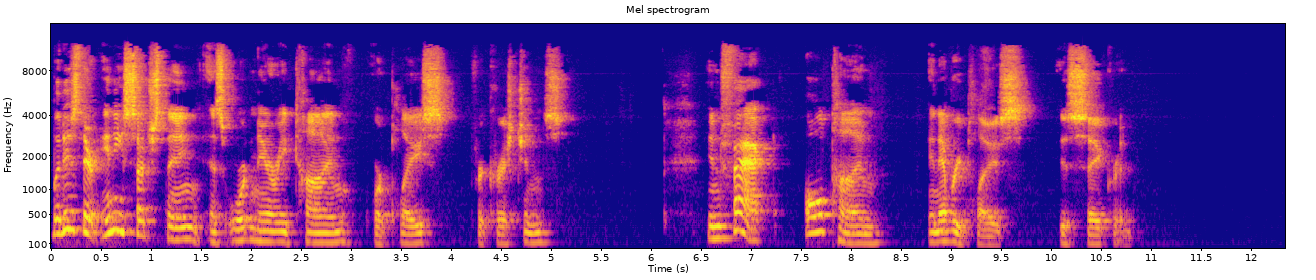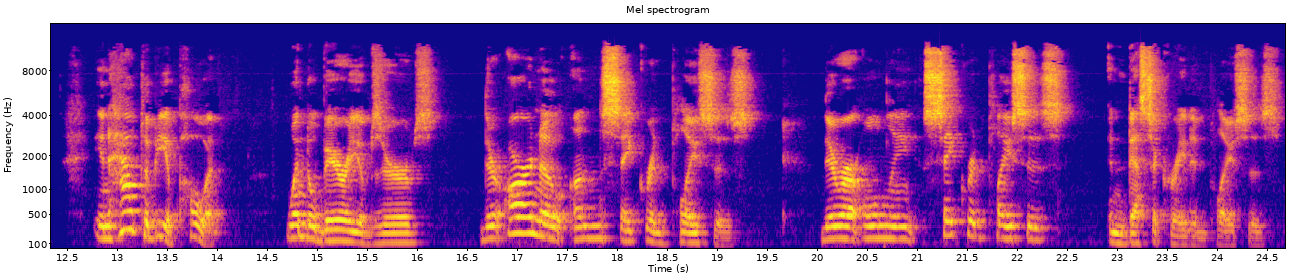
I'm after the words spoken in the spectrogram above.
But is there any such thing as ordinary time or place for Christians? In fact, all time and every place is sacred. In How to Be a Poet, Wendell Berry observes There are no unsacred places. There are only sacred places and desecrated places.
